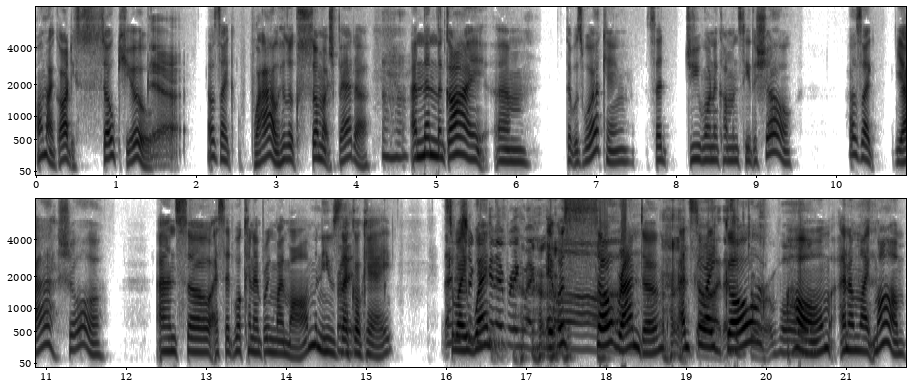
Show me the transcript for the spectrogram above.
oh my God, he's so cute. Yeah. I was like, wow, he looks so much better. Uh-huh. And then the guy um, that was working said, Do you want to come and see the show? I was like, Yeah, sure. And so I said, Well, can I bring my mom? And he was like, Okay. That So I went- Can I bring my It was so random. And so I God, that's go adorable. home and I'm like, Mom,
